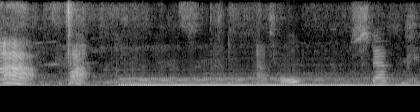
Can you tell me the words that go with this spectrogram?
Ah! Fuck! Asshole. Stabbed me.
